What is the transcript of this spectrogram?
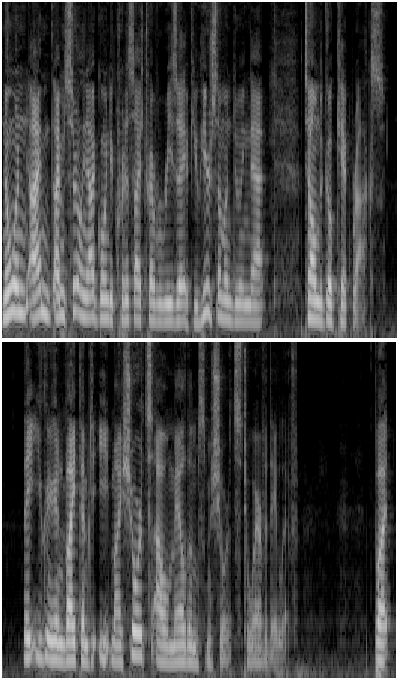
No one, I'm, I'm certainly not going to criticize Trevor Ariza. If you hear someone doing that, tell them to go kick rocks. They, you can invite them to eat my shorts. I will mail them some shorts to wherever they live. But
